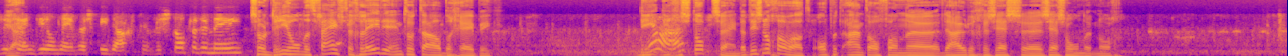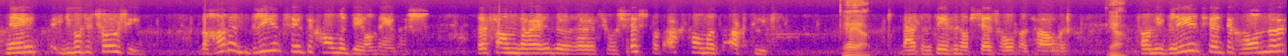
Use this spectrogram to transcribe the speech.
er Ja. zijn deelnemers die dachten, we stoppen ermee. Zo'n 350 leden in totaal, begreep ik. Die, Ja. die gestopt zijn. Dat is nogal wat op het aantal van eh, de huidige zes, eh, 600 nog. Nee, je moet het zo zien. We hadden 2300 deelnemers. Daarvan waren er eh, zo'n 6 tot 800 actief. Ja, ja. Laten we het even op 600 houden. ja. Van die 2300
